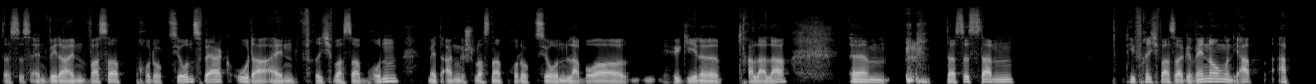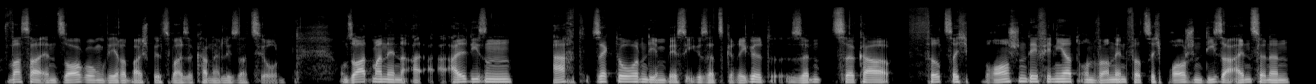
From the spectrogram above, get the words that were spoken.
Das ist entweder ein Wasserproduktionswerk oder ein Frischwasserbrunnen mit angeschlossener Produktion, Labor, Hygiene, tralala. Ähm, das ist dann die Frischwassergewinnung und die Ab Abwasserentsorgung wäre beispielsweise Kanalisation. Und so hat man in all diesen acht Sektoren, die im BSI-Gesetz geregelt sind, circa 40 Branchen definiert und von den 40 Branchen diese einzelnen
